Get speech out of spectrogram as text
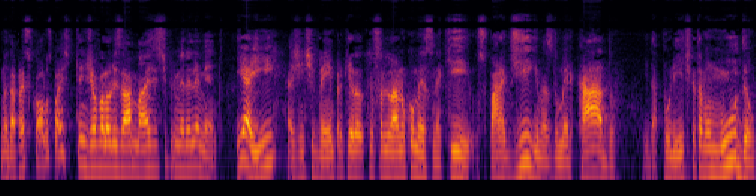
mandar para a escola, os pais tendiam a valorizar mais este primeiro elemento. E aí, a gente vem para aquilo que eu falei lá no começo, né? que os paradigmas do mercado e da política tavam, mudam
